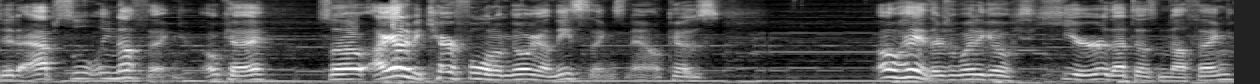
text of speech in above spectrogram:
Did absolutely nothing. Okay. So, I gotta be careful when I'm going on these things now, because... Oh, hey, there's a way to go here. That does nothing.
